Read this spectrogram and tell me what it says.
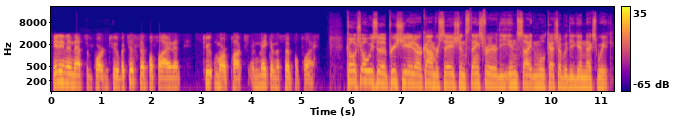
hitting the net's important too, but just simplifying it, shooting more pucks, and making the simple play. Coach, always appreciate our conversations. Thanks for the insight, and we'll catch up with you again next week.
